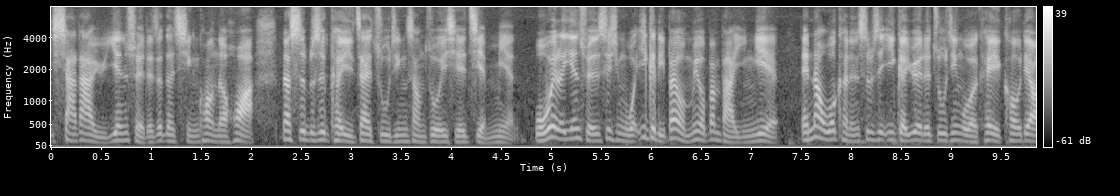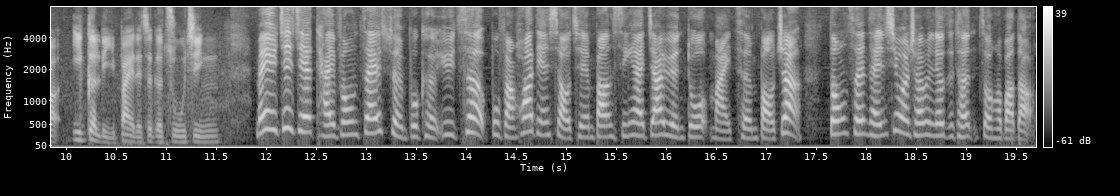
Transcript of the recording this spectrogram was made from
下大雨淹水的这个情况的话，那是不是可以在租金上做一些减免？我为了淹水的事情，我一个礼拜我没有办法营业，哎，那我可能是不是一个月的租金，我可以扣掉一个礼拜的这个租金？梅雨季节，台风灾损不可预测，不妨花点小钱帮心爱家园多买层保障。东森财经新闻传媒刘子腾综合报道。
